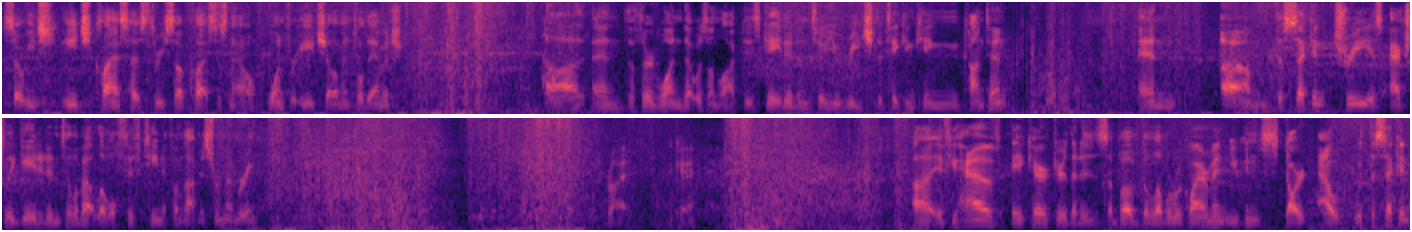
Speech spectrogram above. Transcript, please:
So each each class has three subclasses now, one for each elemental damage. Uh, and the third one that was unlocked is gated until you reach the Taken King content. And um, the second tree is actually gated until about level 15, if I'm not misremembering. Uh, if you have a character that is above the level requirement, you can start out with the second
